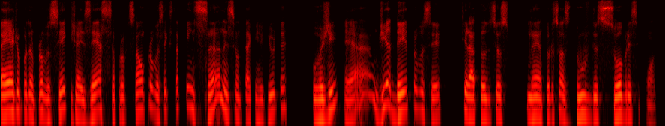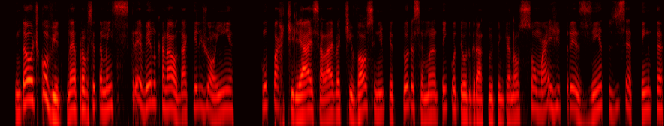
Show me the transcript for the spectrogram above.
perde a oportunidade para você que já exerce essa profissão, para você que está pensando em ser um Tech Recruiter, Hoje é um dia D para você tirar todos os seus, né, todas as suas dúvidas sobre esse ponto. Então eu te convido, né, para você também se inscrever no canal, dar aquele joinha, compartilhar essa live, ativar o sininho, porque toda semana tem conteúdo gratuito no canal. São mais de 370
